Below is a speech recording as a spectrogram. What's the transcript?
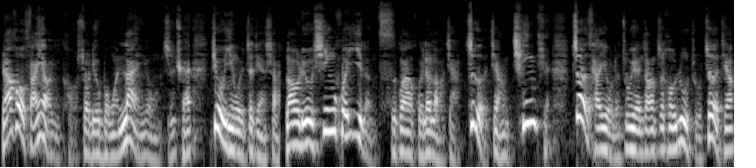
然后反咬一口说刘伯温滥用职权，就因为这件事，老刘心灰意冷，辞官。回了老家浙江青田，这才有了朱元璋之后入主浙江。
